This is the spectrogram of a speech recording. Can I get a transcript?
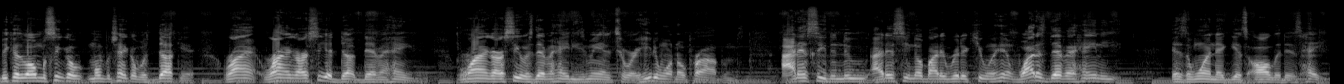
because Lomachenko, Lomachenko was ducking. Ryan Ryan Garcia ducked Devin Haney. Ryan Garcia was Devin Haney's mandatory. He didn't want no problems. I didn't see the new. I didn't see nobody ridiculing him. Why does Devin Haney is the one that gets all of this hate?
